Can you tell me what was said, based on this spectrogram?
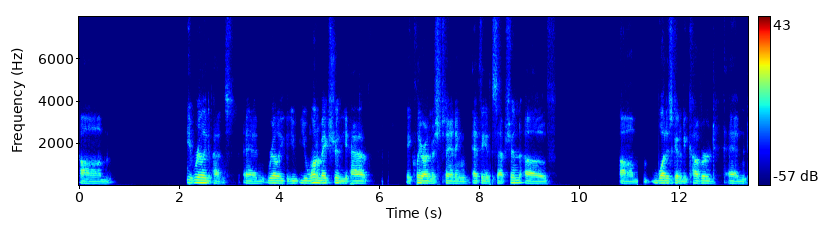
um, it really depends, and really you you want to make sure that you have a clear understanding at the inception of um, what is going to be covered, and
